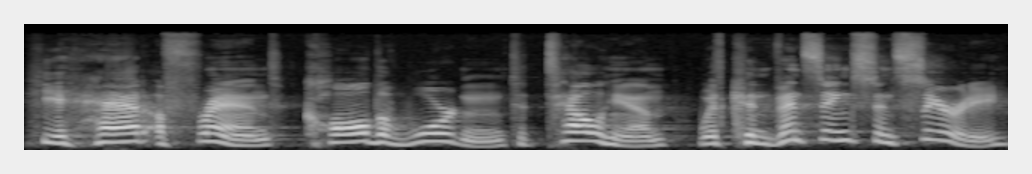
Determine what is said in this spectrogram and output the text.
he had a friend call the warden to tell him with convincing sincerity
